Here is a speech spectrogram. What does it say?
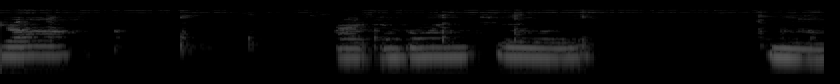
Draw. I am going to. Hmm.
